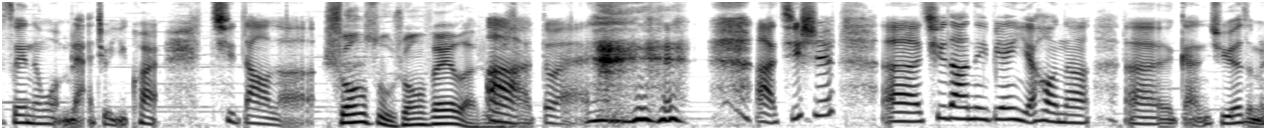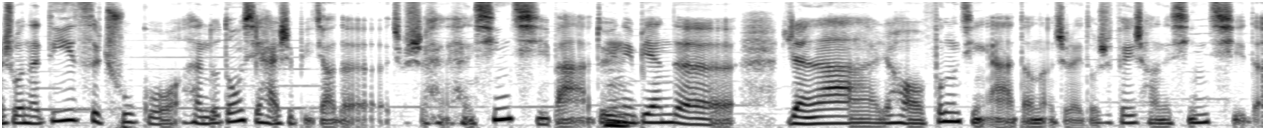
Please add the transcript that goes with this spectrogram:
所以呢我们俩就一块儿去到了。双宿双飞了，是吧？啊，对，啊，其实呃，去到那边以后呢，呃，感觉怎么说呢？第一次出国，很多东西还是比较的，就是很很新奇吧。对于嗯那边的人啊，然后风景啊等等之类，都是非常的新奇的。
